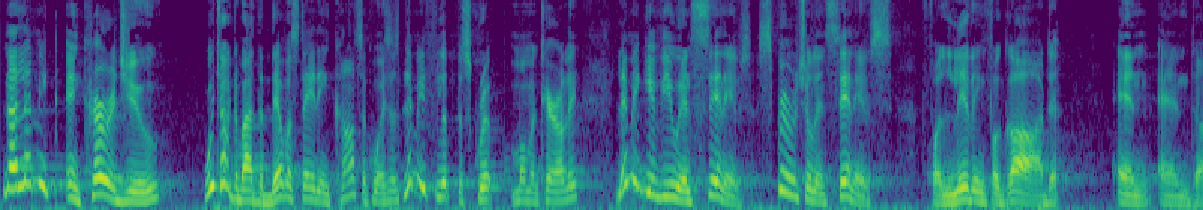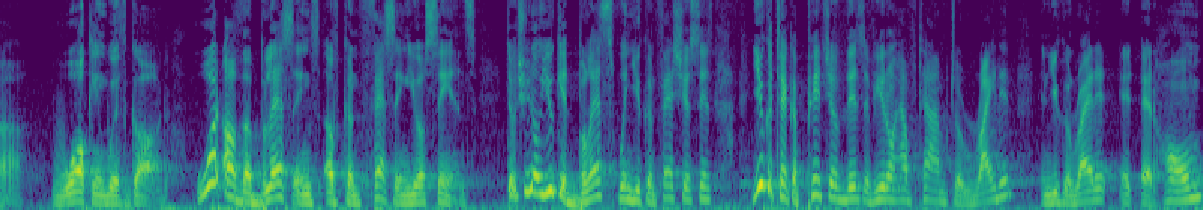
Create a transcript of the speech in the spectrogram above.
Now let me encourage you. We talked about the devastating consequences. Let me flip the script momentarily. Let me give you incentives, spiritual incentives for living for God and and uh, walking with God. What are the blessings of confessing your sins? Don't you know you get blessed when you confess your sins? You could take a picture of this if you don't have time to write it, and you can write it at, at home.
